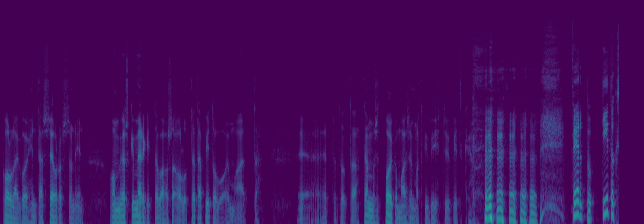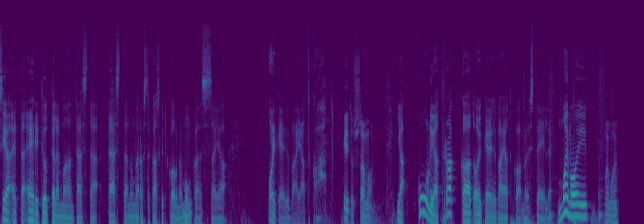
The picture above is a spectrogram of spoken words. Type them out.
kollegoihin tässä seurassa, niin on myöskin merkittävä osa ollut tätä pitovoimaa, että – että tota, tämmöiset poikamaisemmatkin viihtyy pitkään. Fertu, kiitoksia, että ehdit juttelemaan tästä, tästä numerosta 23 mun kanssa ja oikein hyvää jatkoa. Kiitos samoin. Ja kuulijat, rakkaat, oikein hyvää jatkoa myös teille. Moi moi! Moi moi!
